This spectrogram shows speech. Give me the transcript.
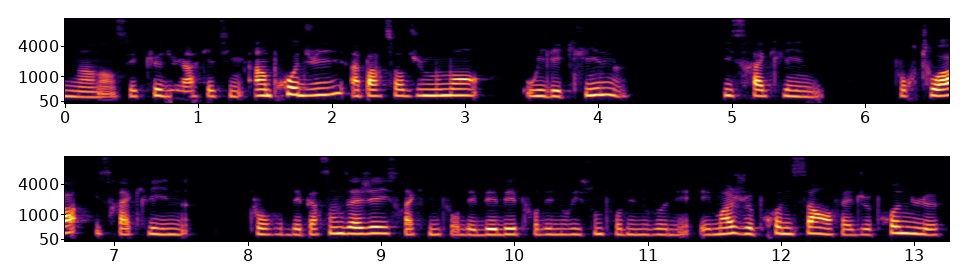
Non, non, c'est que du marketing. Un produit, à partir du moment où il est clean, il sera clean. Pour toi, il sera clean. Pour des personnes âgées, il sera clean. Pour des bébés, pour des nourrissons, pour des nouveau-nés. Et moi, je prône ça, en fait. Je prône le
